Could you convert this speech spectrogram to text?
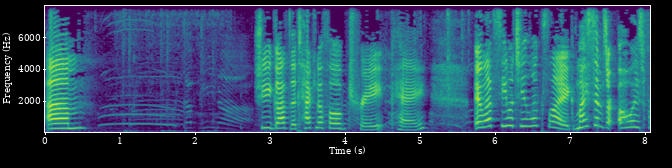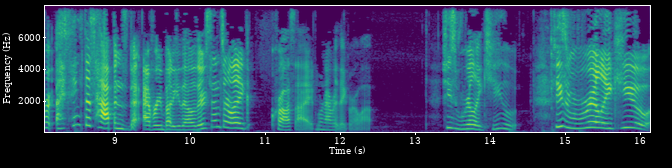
Um, she got the technophobe trait. Okay. And let's see what she looks like. My Sims are always for. I think this happens to everybody though. Their Sims are like cross-eyed whenever they grow up. She's really cute. She's really cute.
